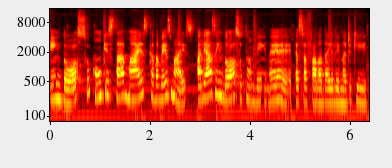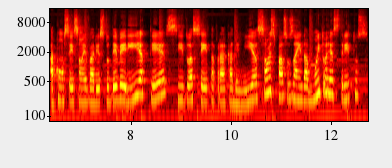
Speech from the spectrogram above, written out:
endosso conquistar mais, cada vez mais. Aliás, endosso também, né, essa fala da Helena de que a Conceição Evaristo deveria ter sido aceita para a academia. São espaços ainda muito restritos,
